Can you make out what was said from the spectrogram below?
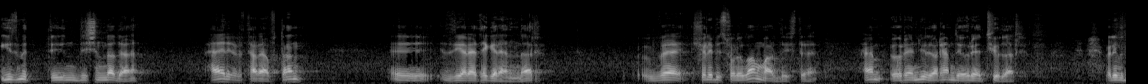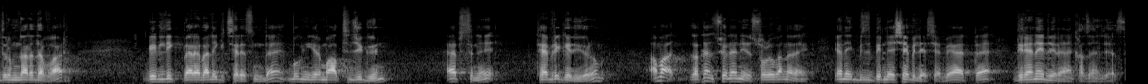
İzmit'in dışında da her taraftan e, ziyarete gelenler ve şöyle bir slogan vardı işte hem öğreniyorlar hem de öğretiyorlar. Öyle bir durumları da var. Birlik, beraberlik içerisinde bugün 26. gün hepsini tebrik ediyorum. Ama zaten söyleniyor sloganlar da yani biz birleşe birleşe veyahut da direne direne kazanacağız.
